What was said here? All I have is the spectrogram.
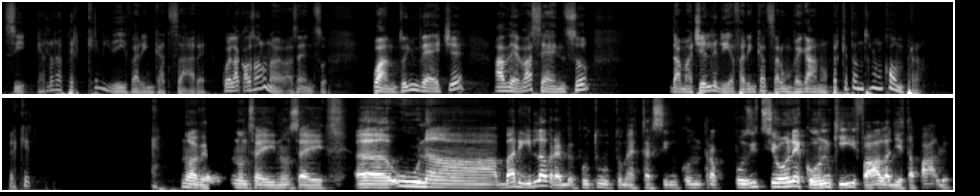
Sì. E allora perché li devi fare incazzare? Quella cosa non aveva senso. Quanto invece aveva senso da macelleria fare incazzare un vegano, perché tanto non compra. Perché... Eh. No, è vero, non sei... Non sei. Uh, una barilla avrebbe potuto mettersi in contrapposizione con chi fa la dieta paleo,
